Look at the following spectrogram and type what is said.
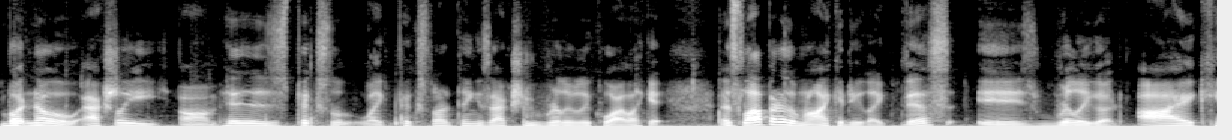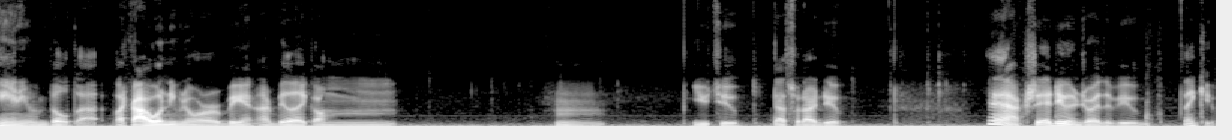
But no, actually, um, his pixel like pixel art thing is actually really really cool. I like it. It's a lot better than what I could do. Like this is really good. I can't even build that. Like I wouldn't even know where to begin. I'd be like, um, hmm, YouTube. That's what I do. Yeah, actually, I do enjoy the view. Thank you.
